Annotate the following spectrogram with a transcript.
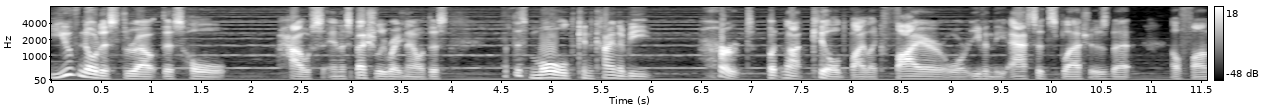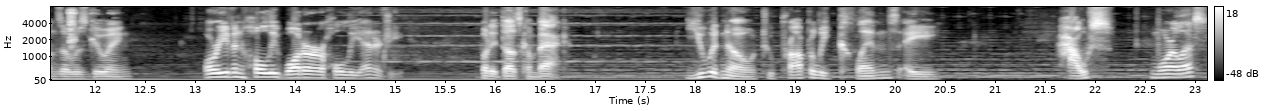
you've noticed throughout this whole house and especially right now with this that this mold can kind of be hurt but not killed by like fire or even the acid splashes that Alfonso was doing or even holy water or holy energy. but it does come back. You would know to properly cleanse a house, more or less,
